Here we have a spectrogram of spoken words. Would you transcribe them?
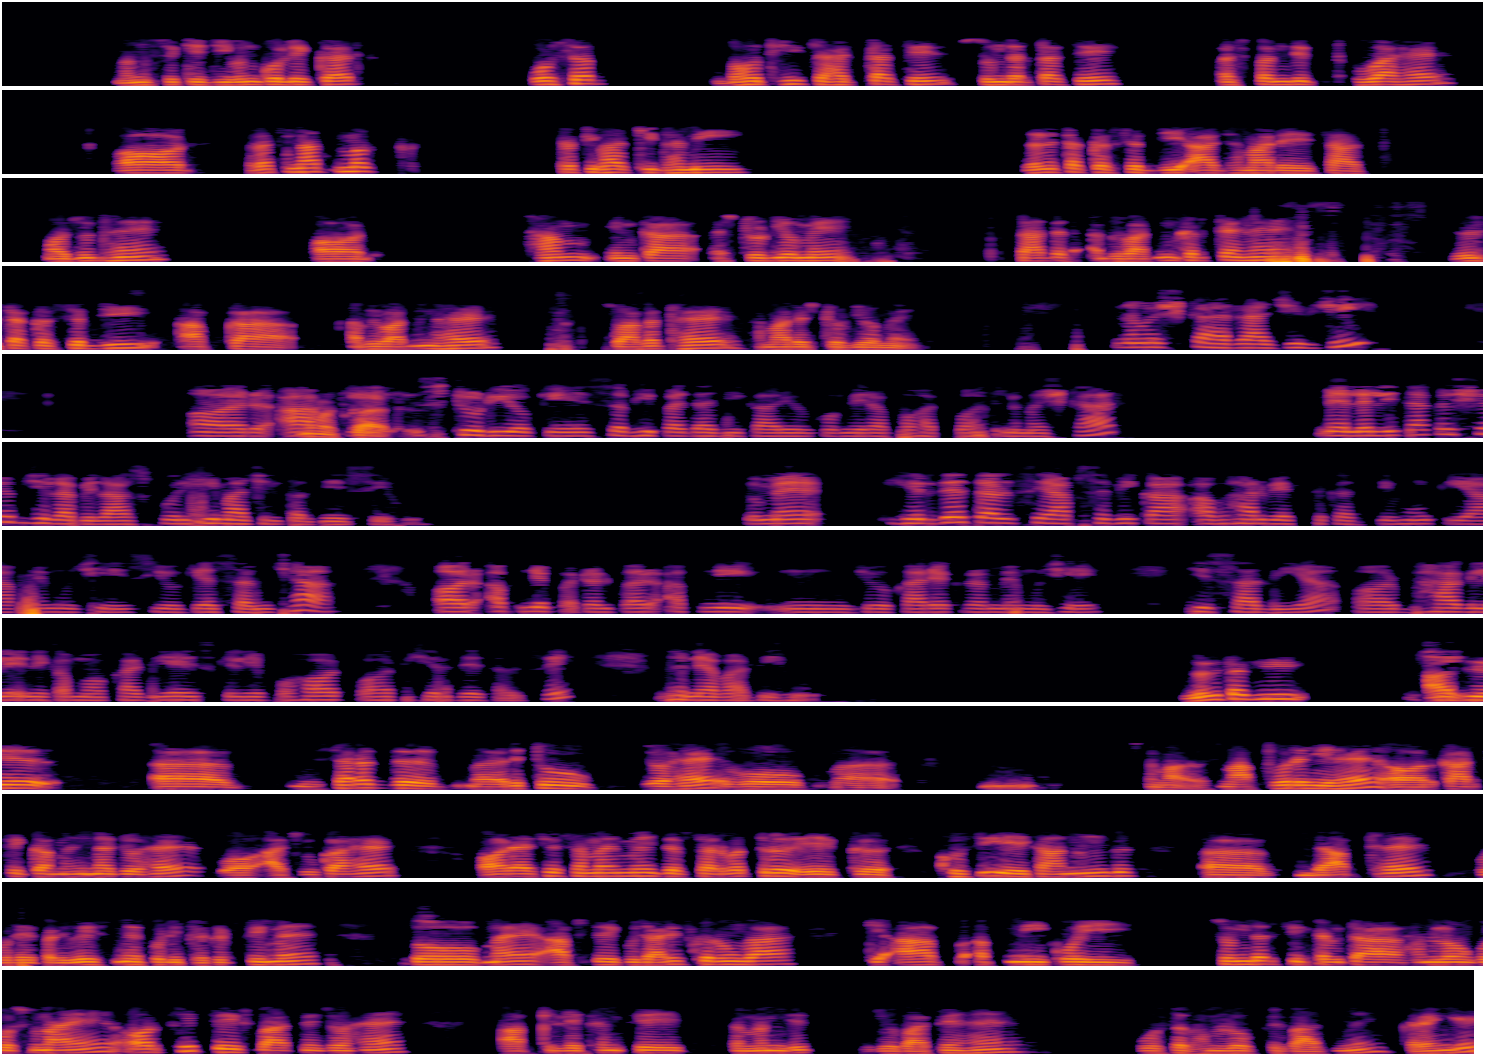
मनुष्य के जीवन को लेकर, वो सब बहुत ही सहजता से, सुंदरता से स्पंदित हुआ है और रचनात्मक प्रतिभा की धनी ललिता कश्यप जी आज हमारे साथ मौजूद हैं और हम इनका स्टूडियो में सादर अभिवादन करते हैं। ललिता कश्यप जी आपका अभिवादन है स्वागत है हमारे स्टूडियो में। नमस्कार राजीव जी और आपके स्टूडियो के सभी पदाधिकारियों को मेरा बहुत बहुत नमस्कार। मैं ललिता कश्यप जिला बिलासपुर हिमाचल प्रदेश से हूँ। तो मैं हृदय तल से आप सभी का आभार व्यक्त करती हूँ कि आपने मुझे इस योग्य समझा और अपने पटल पर अपनी जो कार्यक्रम में मुझे हिस्सा दिया और भाग लेने का मौका दिया। इसके लिए बहुत बहुत हृदय तल से धन्यवादी हूँ। ललिता जी, जी। आज शरद ऋतु जो है वो समाप्त हो रही है और कार्तिक का महीना जो है वो आ चुका है। और ऐसे समय में जब सर्वत्र एक खुशी, एक आनंद व्याप्त है पूरे परिवेश में, पूरी प्रकृति में तो मैं आपसे गुजारिश करूँगा कि आप अपनी कोई सुंदर सी कविता हम लोगों को सुनाएँ और फिर इस बातें जो हैं, आपके लेखन से संबंधित जो बातें हैं, वो सब हम लोग फिर बाद में करेंगे।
